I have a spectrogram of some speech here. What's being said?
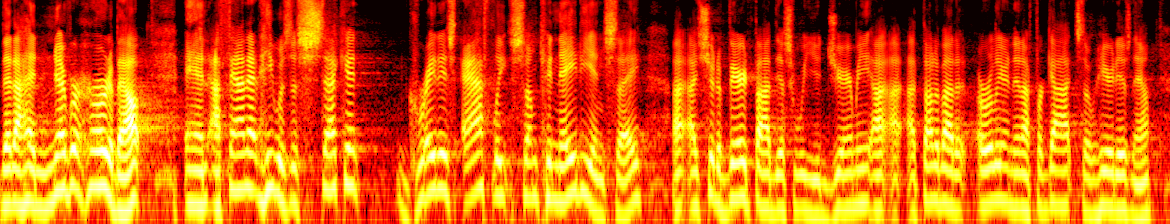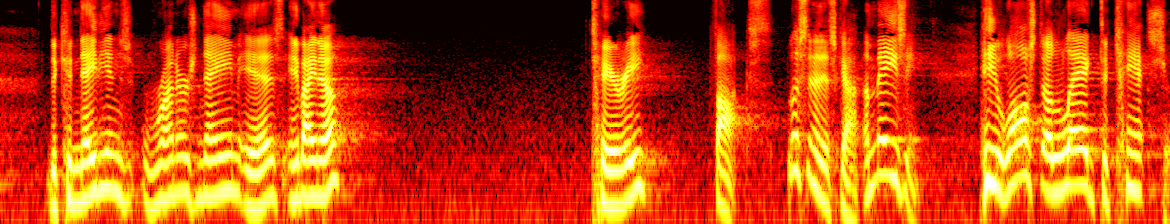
that I had never heard about. And I found out he was the second greatest athlete, some Canadians say. I, I should have verified this with you, Jeremy. I, I, I thought about it earlier, and then I forgot, so here it is now. The Canadian runner's name is, anybody know? Terry Fox. Listen to this guy. Amazing. He lost a leg to cancer.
